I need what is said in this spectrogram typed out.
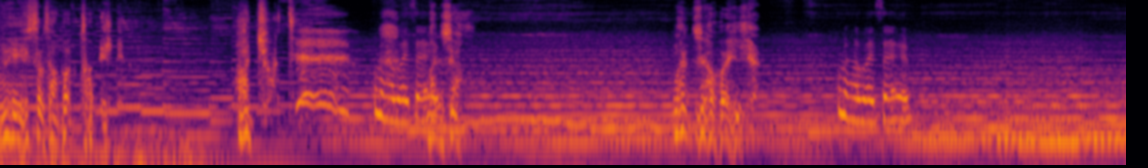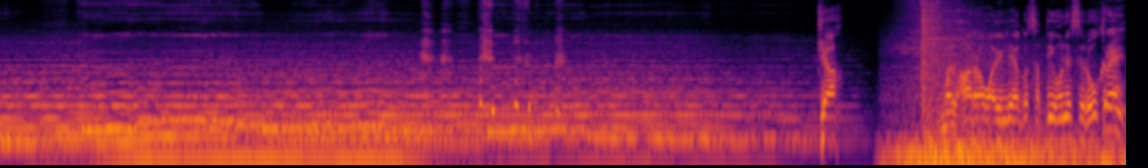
हमें ये सजा मत दो। हाथ छोड़ते बाबा मत साहब जाओ। मत जाओ भैया। बाबा साहब। क्या? मल्हारा अहिल्या को सती होने से रोक रहे हैं?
